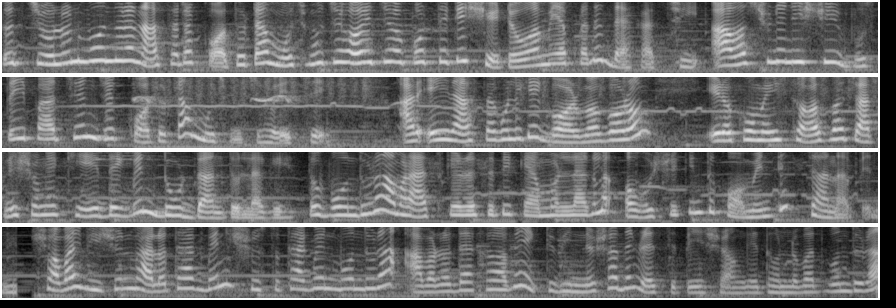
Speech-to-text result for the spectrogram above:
তো চলুন বন্ধুরা, নাস্তাটা কতটা মুচমুচে হয়েছে ওপর থেকে সেটাও আমি আপনাদের দেখাচ্ছি। আওয়াজ শুনে নিশ্চয়ই বুঝতেই পারছেন যে কতটা মুচমুচে হয়েছে। আর এই নাস্তাগুলিকে গরমা গরম এরকম এই সস বা চাটনির সঙ্গে খেয়ে দেখবেন দুর্দান্ত লাগে। তো বন্ধুরা, আমার আজকের রেসিপি কেমন লাগল অবশ্যই কিন্তু কমেন্টে জানাবেন। সবাই ভীষণ ভালো থাকবেন, সুস্থ থাকবেন বন্ধুরা। আবারও দেখা হবে একটু ভিন্ন স্বাদের রেসিপির সঙ্গে। ধন্যবাদ বন্ধুরা।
